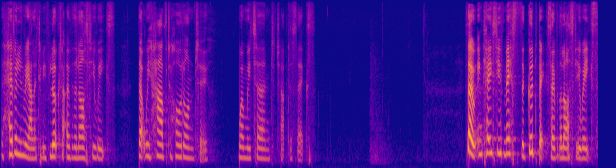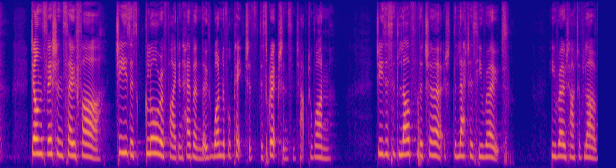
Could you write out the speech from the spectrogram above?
the heavenly reality we've looked at over the last few weeks that we have to hold on to when we turn to chapter 6. So, in case you've missed the good bits over the last few weeks, John's vision so far, Jesus glorified in heaven, those wonderful pictures, descriptions in chapter 1. Jesus' love for the church, the letters he wrote, he wrote out of love.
